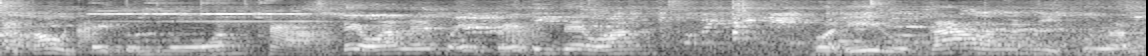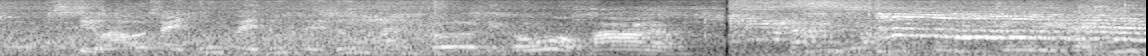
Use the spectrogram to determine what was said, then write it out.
ไปเป้าไหน ไปตุ้มนู้นค่ะแต่วันเลยไปไปตุ้งแต่วัน พอดีหลูกข้าวมันมีเปลือนเดี๋ยวเอาใส่ตุ้งใส่ตุ้งใส่ตุ้งกันเออเดี๋ยวเขาบอกผ้าแล้วคือได้กิน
